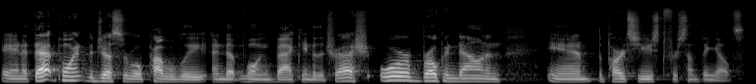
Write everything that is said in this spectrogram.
And at that point, the dresser will probably end up going back into the trash or broken down and, and the parts used for something else.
